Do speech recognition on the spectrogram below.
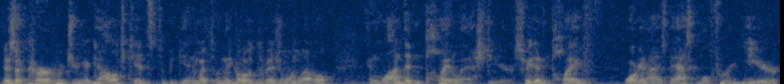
There's a curve with junior college kids to begin with when they go to Division One level, and Juan didn't play last year, so he didn't play organized basketball for a year.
